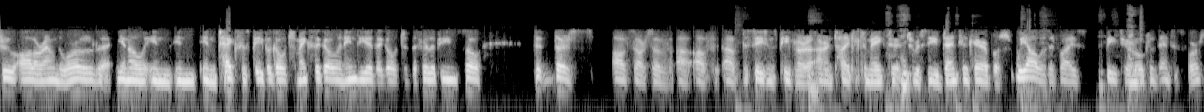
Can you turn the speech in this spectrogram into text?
true all around the world. Uh, you know, in in in Texas, people go to Mexico. In India, they go to the Philippines. So th- there's all sorts of uh, of, of decisions people are, are entitled to make to, to, receive dental care. But we always advise speak to your and, local dentist first.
